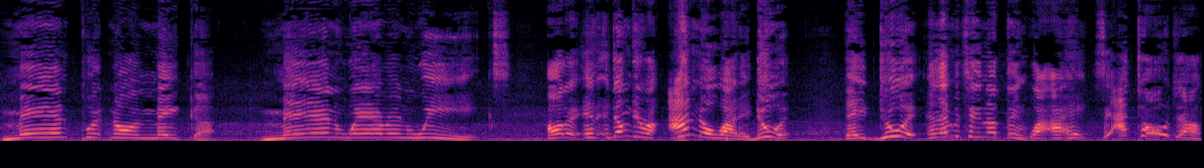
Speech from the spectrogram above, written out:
man putting on makeup, man wearing wigs. All the, and, don't get wrong, I know why they do it. They do it. And let me tell you another thing. Why I hate. See, I told y'all.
